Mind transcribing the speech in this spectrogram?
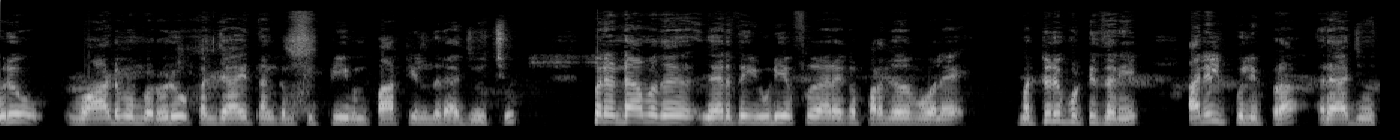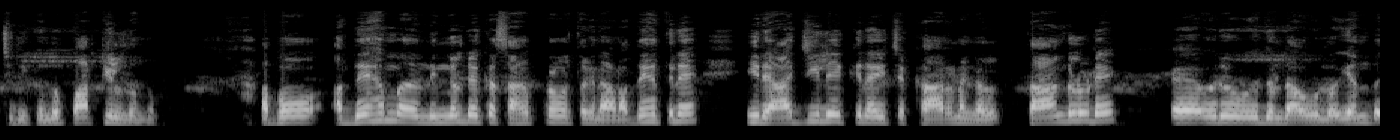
ഒരു വാർഡ് മെമ്പർ ഒരു പഞ്ചായത്ത് അംഗം സി പി എം പാർട്ടിയിൽ നിന്ന് രാജിവെച്ചു. ഇപ്പൊ രണ്ടാമത് നേരത്തെ യു ഡി എഫുകാരൊക്കെ പറഞ്ഞതുപോലെ മറ്റൊരു പൊട്ടിത്തെറി അനിൽ പുലിപ്ര രാജിവെച്ചിരിക്കുന്നു പാർട്ടിയിൽ നിന്നും. അപ്പോ അദ്ദേഹം നിങ്ങളുടെയൊക്കെ സഹപ്രവർത്തകനാണ്. അദ്ദേഹത്തിനെ ഈ രാജിയിലേക്ക് നയിച്ച കാരണങ്ങൾ താങ്കളുടെ ഒരു ഇതുണ്ടാവുമല്ലോ? എന്ത്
